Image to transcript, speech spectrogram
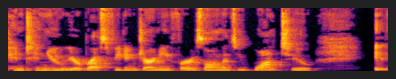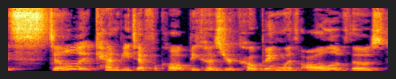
continue your breastfeeding journey for as long as you want to it still it can be difficult because you're coping with all of those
